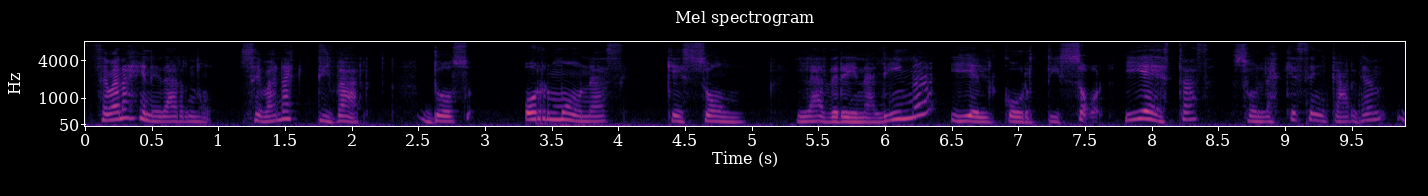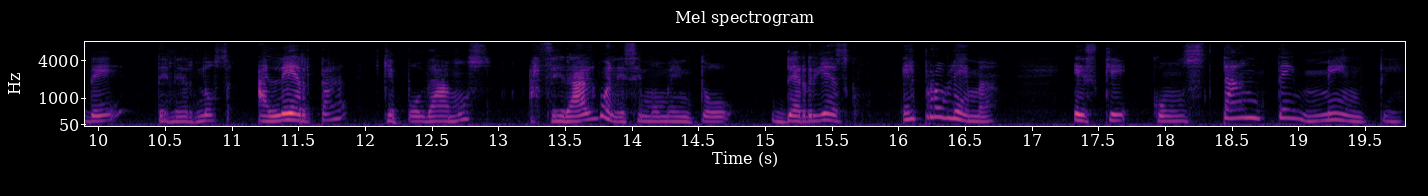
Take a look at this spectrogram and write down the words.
se van a generar, no, se van a activar dos hormonas que son la adrenalina y el cortisol. Y estas son las que se encargan de tenernos alerta que podamos hacer algo en ese momento de riesgo. El problema es que constantemente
